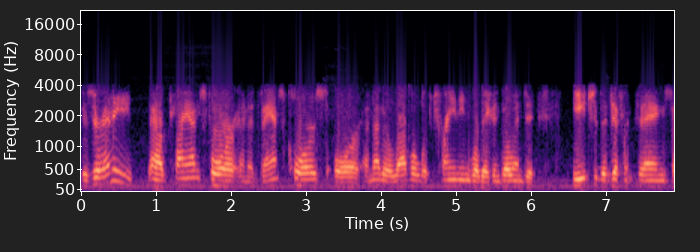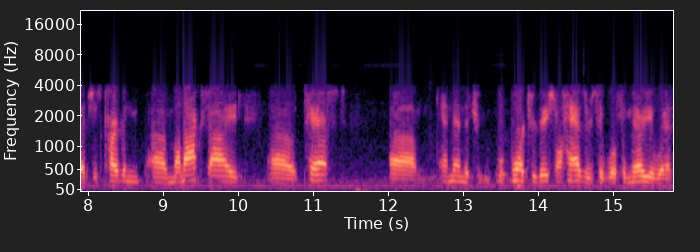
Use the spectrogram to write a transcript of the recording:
Is there any uh, plans for an advanced course or another level of training where they can go into each of the different things, such as carbon uh, monoxide, uh, pest, um, and then the tr- more traditional hazards that we're familiar with,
